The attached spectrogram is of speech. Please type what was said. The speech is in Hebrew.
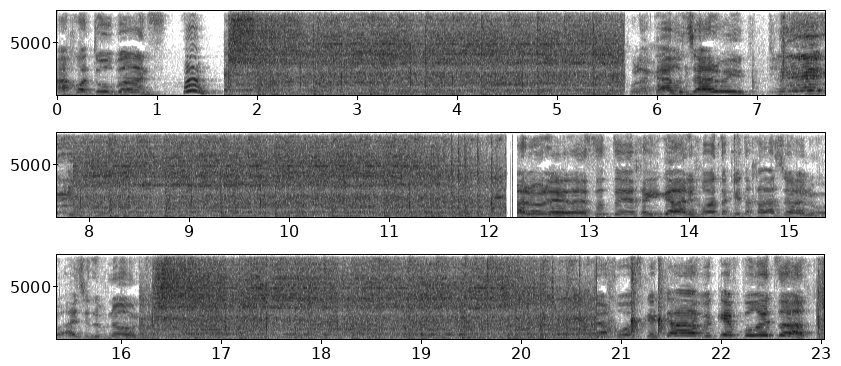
אנחנו הטורבנס! אנחנו להקה ירושלמית! באנו לעשות אה, חגיגה לכאורה התקליט החלש שלנו, I should have known. אנחנו הסקקה וכיף פה רצח!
